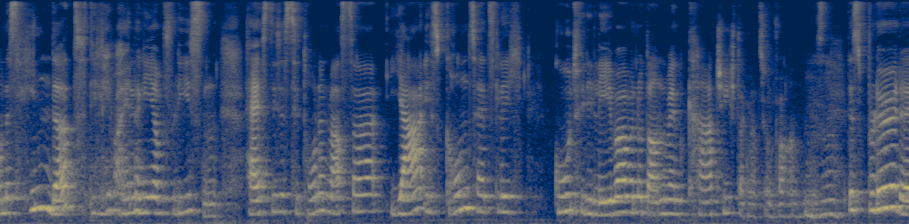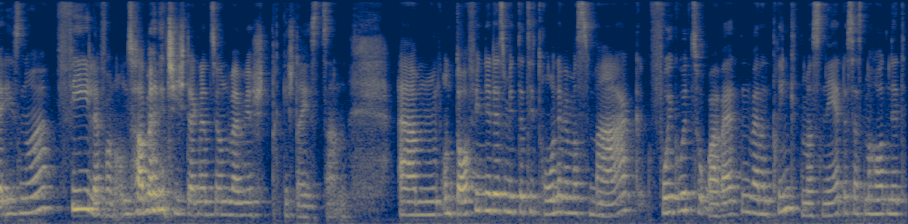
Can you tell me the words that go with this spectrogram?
und es hindert die Leberenergie am Fließen. Heißt, dieses Zitronenwasser, ja, ist grundsätzlich gut für die Leber, aber nur dann, wenn keine G-Stagnation vorhanden ist. Mhm. Das Blöde ist nur, viele von uns haben eine G-Stagnation, weil wir gestresst sind. Ähm, und da finde ich das mit der Zitrone, wenn man es mag, voll gut zu arbeiten, weil dann trinkt man es nicht. Das heißt, man hat nicht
